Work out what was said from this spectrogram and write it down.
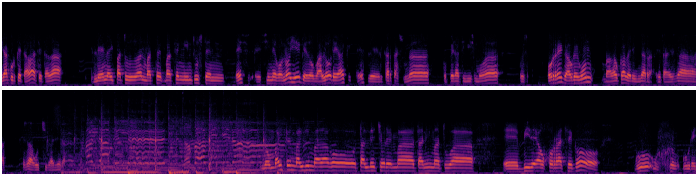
irakurketa bat, eta da lehen aipatu dudan batzen gintuzten ez, ezin egon edo baloreak, ez, elkartasuna, kooperatibismoa, pues, horrek gaur egun badauka bere indarra eta ez da ez da gutxi gainera. Nonbaiten baldin badago talde txoren bat animatua e, bide hau jorratzeko gu, gure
